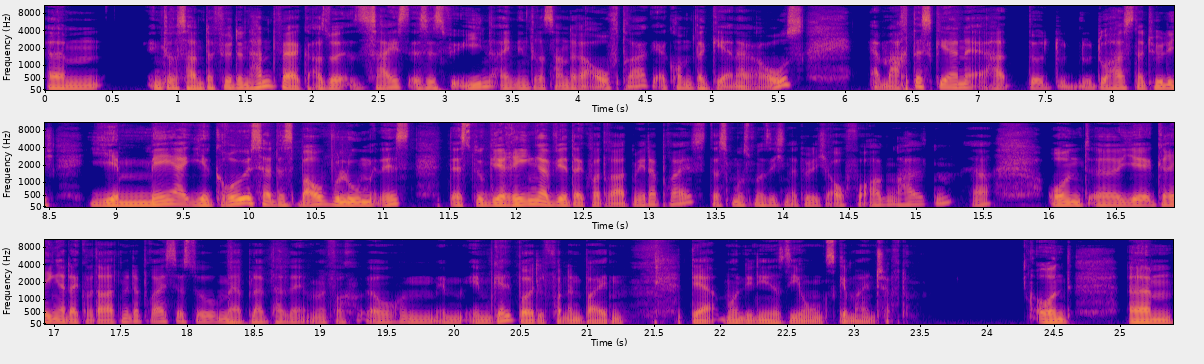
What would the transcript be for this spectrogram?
ähm, interessanter für den Handwerk. Also das heißt, es ist für ihn ein interessanterer Auftrag. Er kommt da gerne raus. Er macht es gerne. Er hat, du, du hast natürlich, je mehr, je größer das Bauvolumen ist, desto geringer wird der Quadratmeterpreis. Das muss man sich natürlich auch vor Augen halten. Ja? Und äh, je geringer der Quadratmeterpreis, desto mehr bleibt halt einfach auch im, im, im Geldbeutel von den beiden der Modernisierungsgemeinschaft. Und ähm,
